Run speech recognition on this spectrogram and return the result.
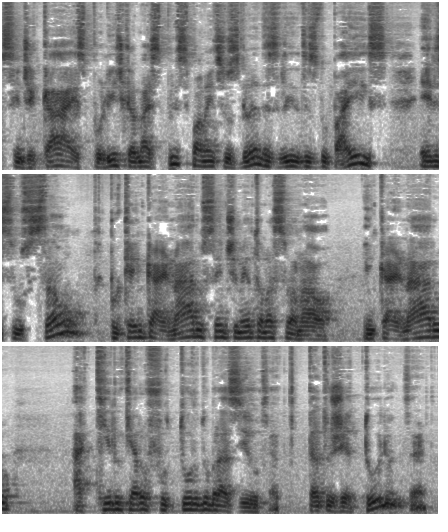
sindicais, políticas, mas principalmente os grandes líderes do país, eles o são porque encarnaram o sentimento nacional encarnaram aquilo que era o futuro do Brasil. Certo? Tanto Getúlio certo?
